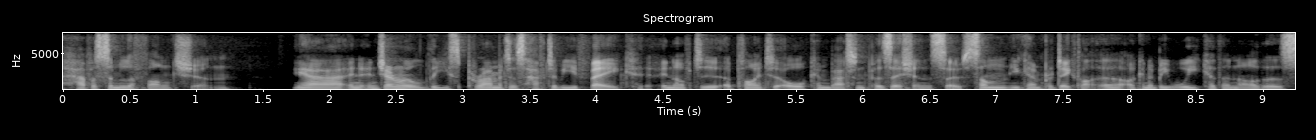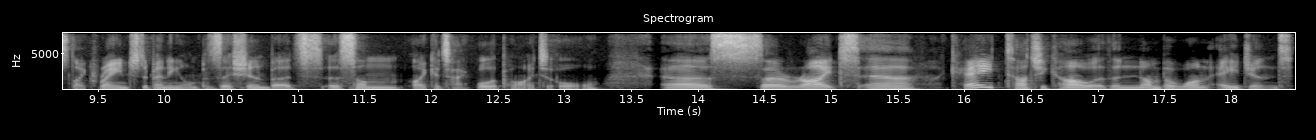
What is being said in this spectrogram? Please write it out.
have a similar function. Yeah, in, in general, these parameters have to be vague enough to apply to all combatant positions. So some you can predict uh, are going to be weaker than others, like range depending on position, but uh, some like attack will apply to all. Uh, so right, uh, Kei Tachikawa, the number one agent.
